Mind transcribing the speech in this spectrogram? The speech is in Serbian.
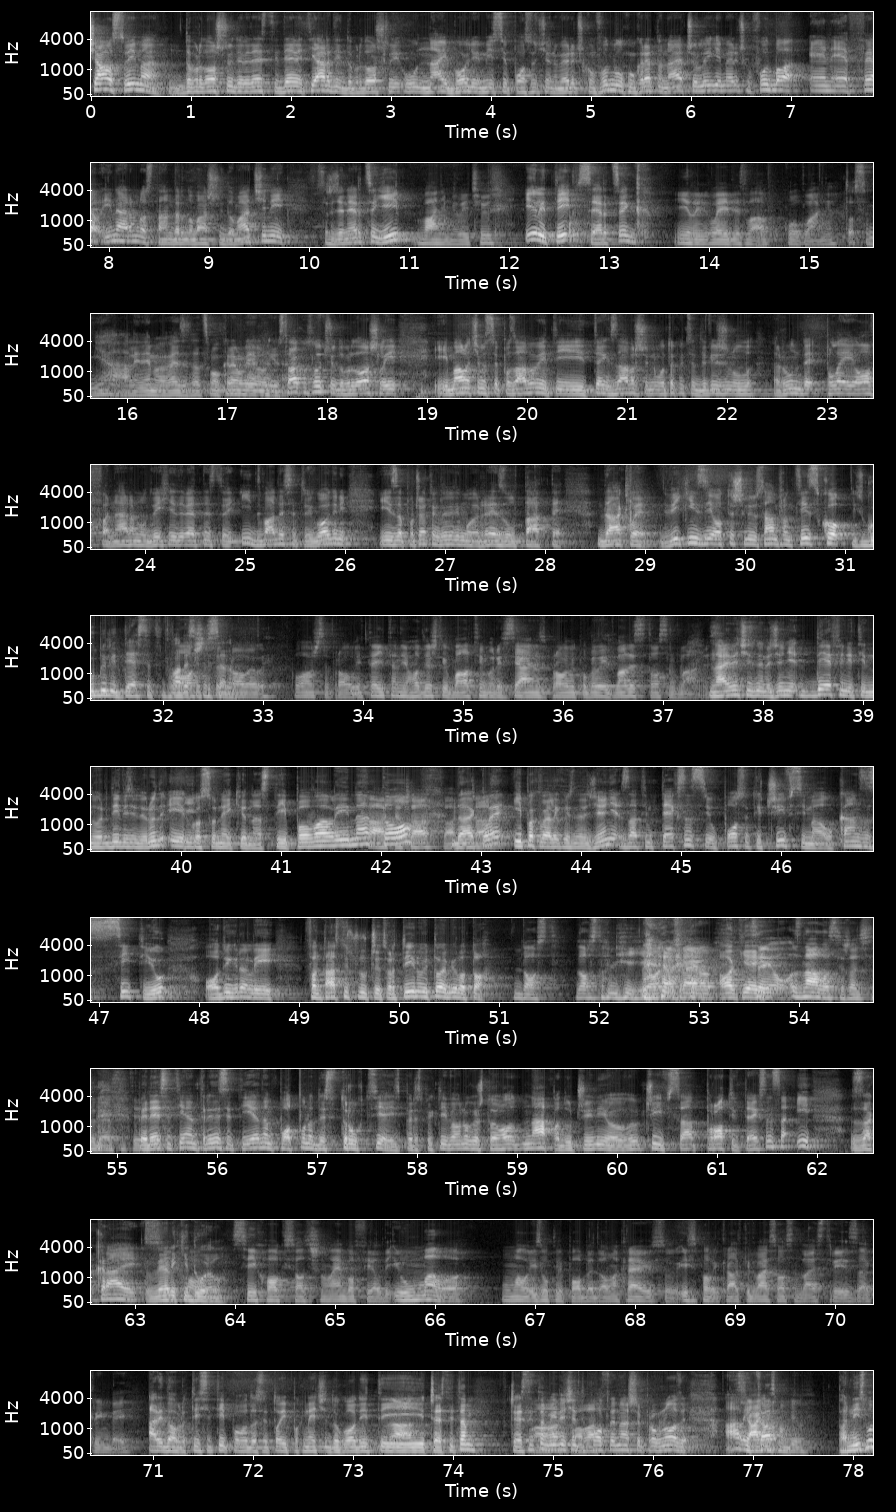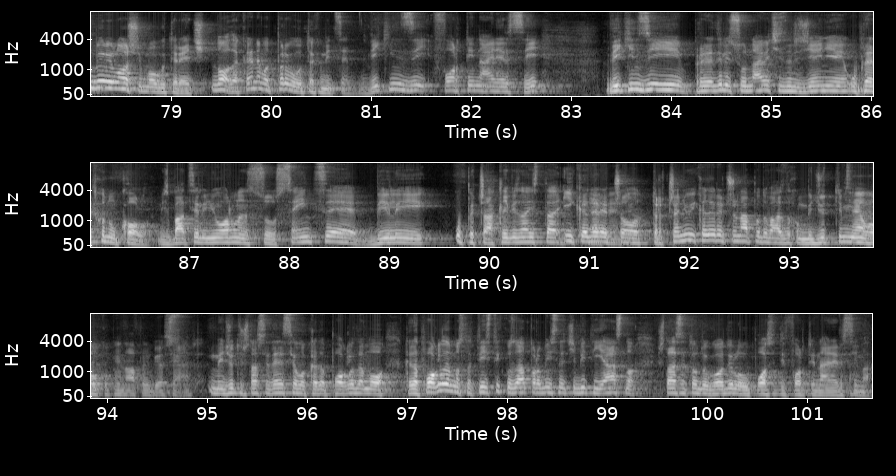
Ćao svima, dobrodošli u 99 Yardi, dobrodošli u najbolju emisiju posvećenu američkom futbolu, konkretno najjačoj ligi američkog futbola, NFL i naravno standardno vaši domaćini, Srđan Erceg i... Vanja Milićević. Ili ti, Serceg. Ili Ladies Love, Klub Vanja. To sam ja, ali nema veze, tad smo okrenuli u U svakom slučaju, dobrodošli i malo ćemo se pozabaviti tek završenim utakmice Divisional runde play-offa, naravno u 2019. i 20. godini i za početak da vidimo rezultate. Dakle, Vikinzi otešli u San Francisco, izgubili 10-27. Loše se proveli. Loše se proveli. Titan je odešli u Baltimore i sjajno se proveli, pobedili 28-12. Najveće iznenađenje definitivno u divizijnoj runde, iako su neki od nas tipovali na Svaka to. čast, svaka dakle, ipak veliko iznenađenje. Zatim Texansi u poseti Chiefsima u Kansas City-u odigrali fantastičnu četvrtinu i to je bilo to. Dosta. Dosta njih i onda na kraju Okej. se, znalo se šta će se desiti. 51-31, potpuna destrukcija iz perspektive onoga što je napad učinio Chiefsa protiv Texansa i za kraj veliki duel. Seahawks su otišli na Lambeau Field i umalo umalo izvukli pobedu, ali na kraju su ispali kratki 28-23 za Green Bay. Ali dobro, ti si tipovao da se to ipak neće dogoditi Da. i čestitam. Čestitam, vidjet ćete posle naše prognoze. Ali Sjajni kao- smo bili. Pa nismo bili loši, mogu ti reći. No, da krenemo od prve utakmice. Vikinzi, 49ersi. Vikinzi priredili su najveće iznenađenje u prethodnom kolu. Izbacili New Orleansu Saintse, bili upečatljivi zaista i kada je reč o trčanju i kada je reč o napadu vazduhom. Međutim, Celo ukupni napad je bio sjajan. Međutim, šta se desilo kada pogledamo, kada pogledamo statistiku, zapravo mislim da će biti jasno šta se to dogodilo u poseti 49ersima.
